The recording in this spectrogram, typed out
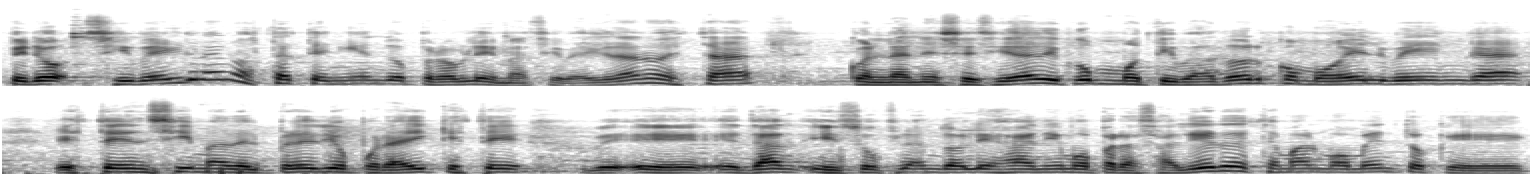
Pero si Belgrano está teniendo problemas, si Belgrano está con la necesidad de que un motivador como él venga, esté encima del predio por ahí, que esté eh, eh insuflándoles ánimo para salir de este mal momento que,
